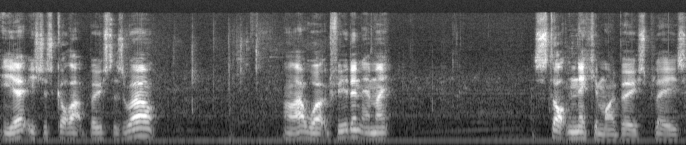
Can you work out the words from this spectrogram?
Yeah, he's just got that boost as well. Oh, that worked for you, didn't it, mate? Stop nicking my boost, please.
